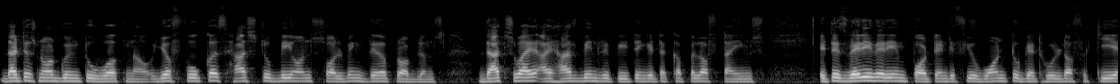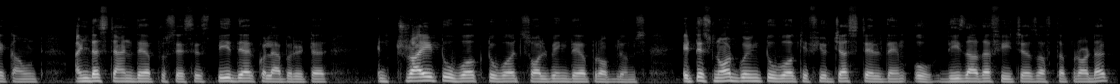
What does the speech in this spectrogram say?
that is not going to work now. Your focus has to be on solving their problems. That is why I have been repeating it a couple of times. It is very very important if you want to get hold of a key account understand their processes, be their collaborator and try to work towards solving their problems. It is not going to work if you just tell them, oh, these are the features of the product,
